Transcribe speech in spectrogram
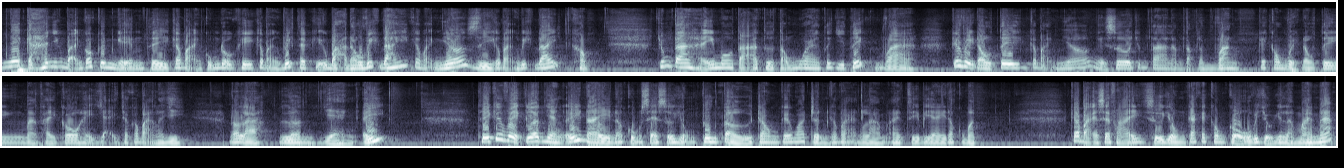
Ngay cả những bạn có kinh nghiệm thì các bạn cũng đôi khi các bạn viết theo kiểu bà đâu viết đấy, các bạn nhớ gì các bạn viết đấy, không chúng ta hãy mô tả từ tổng quan tới chi tiết và cái việc đầu tiên, các bạn nhớ ngày xưa chúng ta làm tập làm văn, cái công việc đầu tiên mà thầy cô hay dạy cho các bạn là gì? Đó là lên dàn ý. Thì cái việc lên dàn ý này nó cũng sẽ sử dụng tương tự trong cái quá trình các bạn làm ITBA đó của mình. Các bạn sẽ phải sử dụng các cái công cụ, ví dụ như là mind map.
